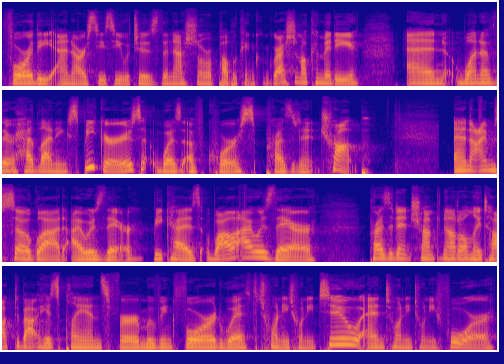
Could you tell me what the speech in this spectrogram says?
for the NRCC, which is the National Republican Congressional Committee. And one of their headlining speakers was, of course, President Trump. And I'm so glad I was there because while I was there, President Trump not only talked about his plans for moving forward with 2022 and 2024,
